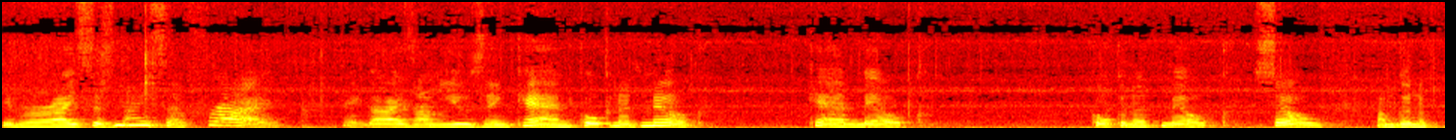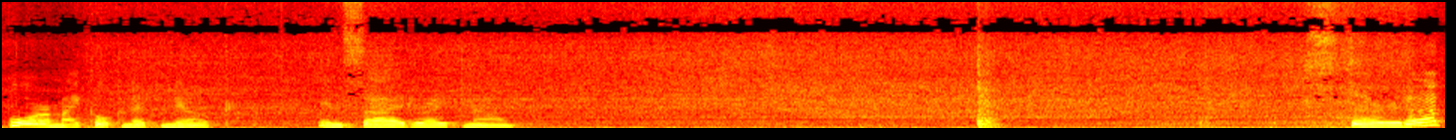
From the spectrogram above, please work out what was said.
If your rice is nice and fried, and guys, I'm using canned coconut milk, canned milk, coconut milk. So I'm to pour my coconut milk inside right now. Stir it up.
